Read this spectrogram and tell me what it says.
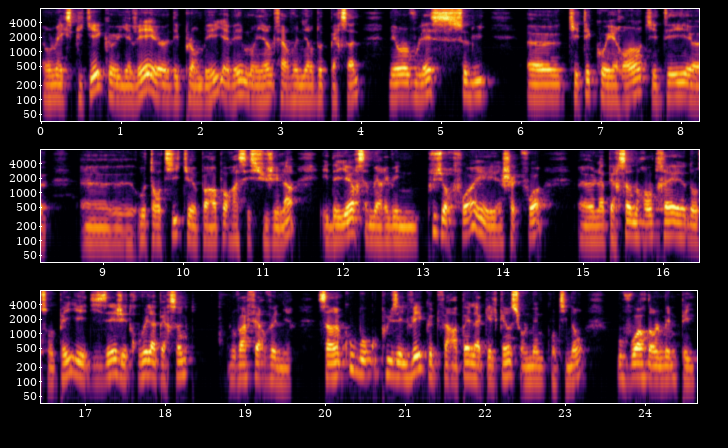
et on m'a expliqué qu'il y avait des plans B, il y avait moyen de faire venir d'autres personnes, mais on voulait celui qui était cohérent, qui était euh, authentique par rapport à ces sujets-là. Et d'ailleurs, ça m'est arrivé plusieurs fois et à chaque fois, euh, la personne rentrait dans son pays et disait j'ai trouvé la personne qu'on va faire venir. Ça a un coût beaucoup plus élevé que de faire appel à quelqu'un sur le même continent ou voir dans le même pays.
